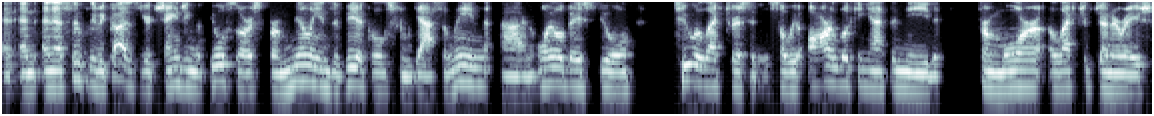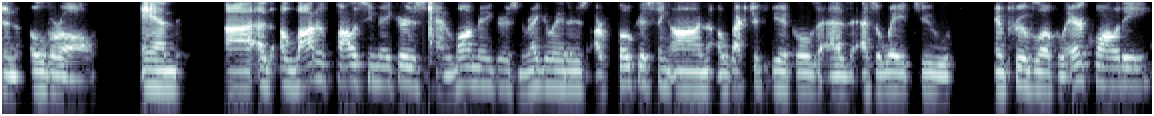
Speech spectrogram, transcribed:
it, and, and that's simply because you're changing the fuel source for millions of vehicles from gasoline uh, and oil-based fuel to electricity so we are looking at the need for more electric generation overall. And uh, a, a, lot of policymakers and lawmakers and regulators are focusing on electric vehicles as, as a way to improve local air quality,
